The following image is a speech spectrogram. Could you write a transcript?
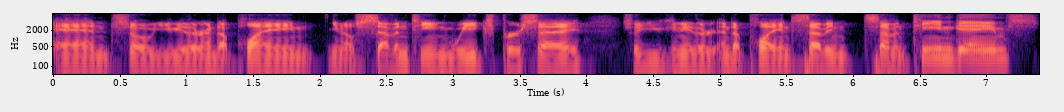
and so you either end up playing you know 17 weeks per se. So you can either end up playing seven, 17 games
